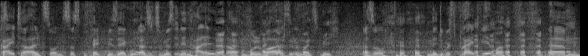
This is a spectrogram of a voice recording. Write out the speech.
breiter als sonst. Das gefällt mir sehr gut. Also zumindest in den Hallen auf dem Ich Boulevard. dachte, du meinst mich. Also, nee, du bist breit wie immer. ähm,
